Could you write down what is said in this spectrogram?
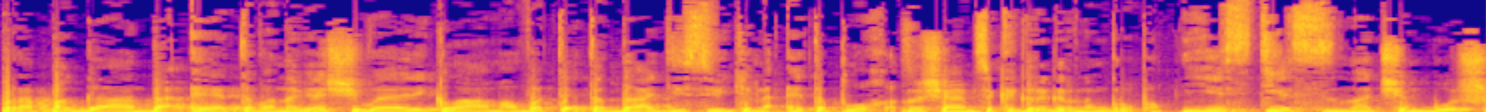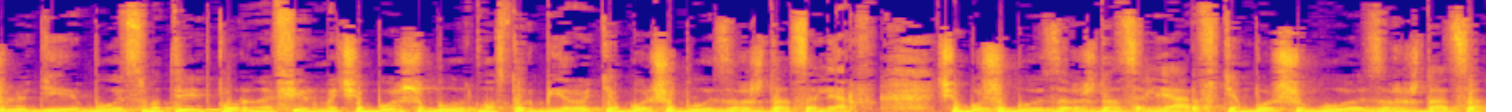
Пропаганда этого, навязчивая реклама, вот это, да, действительно, это плохо. Возвращаемся к эгрегорным группам. Естественно, чем больше людей будет смотреть порнофильмы, чем больше будут мастурбировать, тем больше будет зарождаться лярв. Чем больше будет зарождаться лярв, тем больше будет зарождаться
